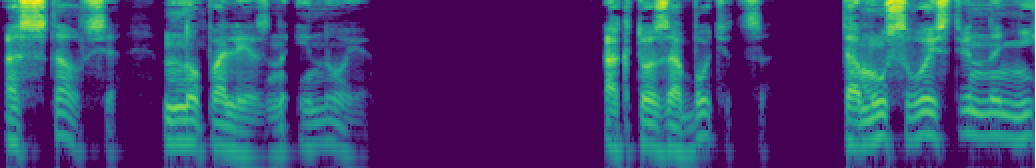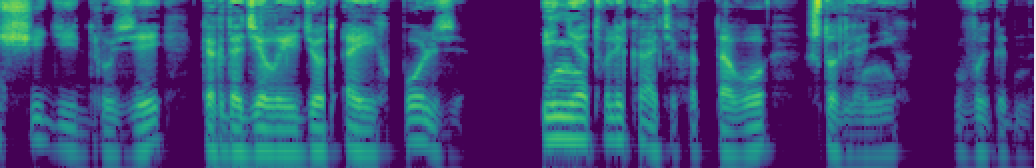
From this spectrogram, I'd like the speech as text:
остался, но полезно иное. А кто заботится, тому свойственно не щадить друзей, когда дело идет о их пользе, и не отвлекать их от того, что для них выгодно.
